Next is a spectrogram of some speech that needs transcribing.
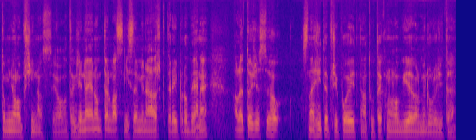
to mělo přínos. Jo? Takže nejenom ten vlastní seminář, který proběhne, ale to, že se ho snažíte připojit na tu technologii, je velmi důležité.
